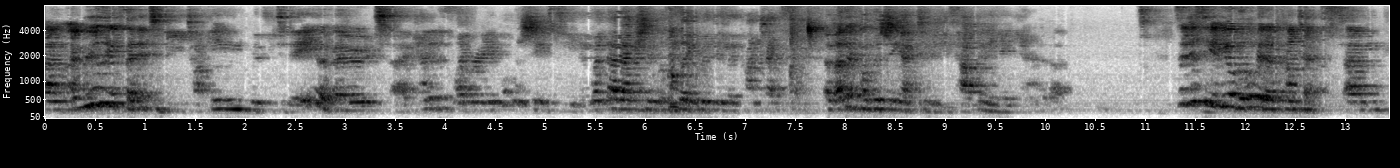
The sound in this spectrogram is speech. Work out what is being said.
um, I'm really excited to be talking with you today about uh, Canada's library publishing scene and what that actually looks like within the context of other publishing activities happening in Canada. So just to give you a little bit of context, um,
